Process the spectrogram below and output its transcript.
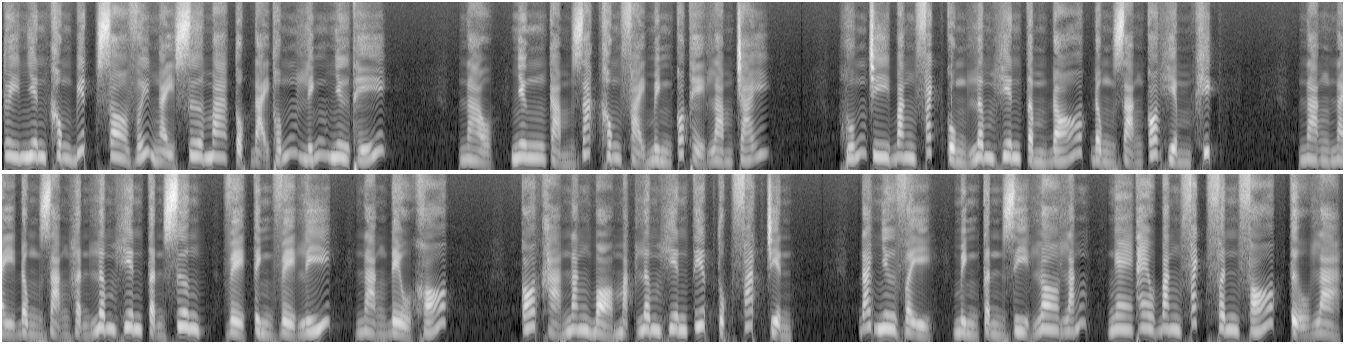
Tuy nhiên không biết so với ngày xưa ma tộc đại thống lính như thế. Nào, nhưng cảm giác không phải mình có thể làm trái. huống chi băng phách cùng Lâm Hiên tầm đó đồng dạng có hiểm khích. Nàng này đồng dạng hận Lâm Hiên tận xương, về tình về lý, nàng đều khó. Có khả năng bỏ mặt Lâm Hiên tiếp tục phát triển. Đã như vậy, mình cần gì lo lắng, nghe theo băng phách phân phó tự là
